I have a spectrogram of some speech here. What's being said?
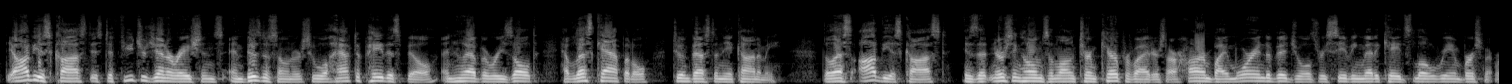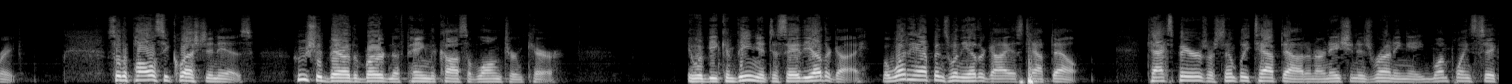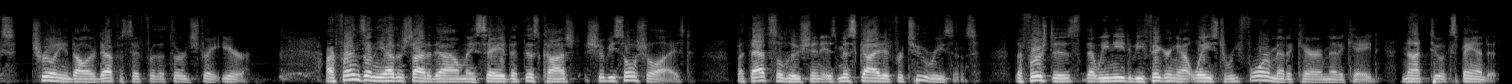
The obvious cost is to future generations and business owners who will have to pay this bill and who have a result have less capital to invest in the economy. The less obvious cost is that nursing homes and long-term care providers are harmed by more individuals receiving Medicaid's low reimbursement rate. So the policy question is, who should bear the burden of paying the cost of long-term care? It would be convenient to say the other guy. But what happens when the other guy is tapped out? Taxpayers are simply tapped out and our nation is running a $1.6 trillion deficit for the third straight year. Our friends on the other side of the aisle may say that this cost should be socialized, but that solution is misguided for two reasons. The first is that we need to be figuring out ways to reform Medicare and Medicaid, not to expand it.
